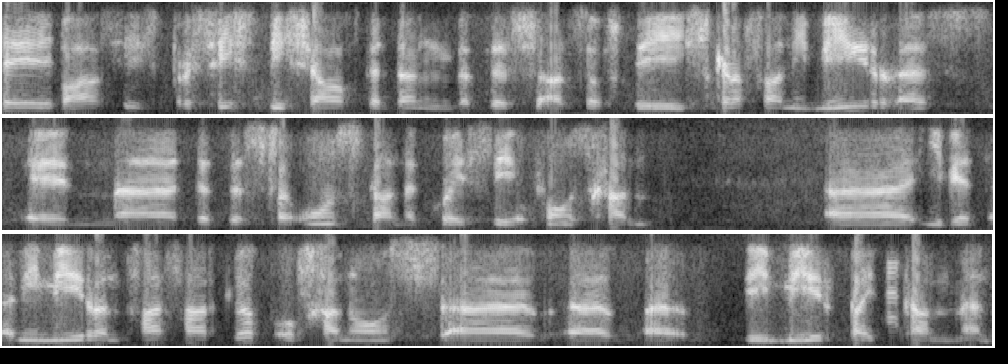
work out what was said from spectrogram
sê basies presies dieselfde ding. Dit is asof die skrif aan die muur is en uh dit is vir ons dan 'n kwessie of ons gaan uh jy weet in die muur in vashardloop of gaan ons uh uh, uh die muurpyp kan en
